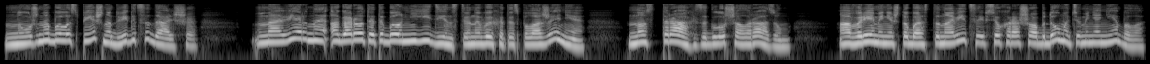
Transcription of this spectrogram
Нужно было спешно двигаться дальше. Наверное, огород это был не единственный выход из положения, но страх заглушал разум, а времени, чтобы остановиться и все хорошо обдумать, у меня не было.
